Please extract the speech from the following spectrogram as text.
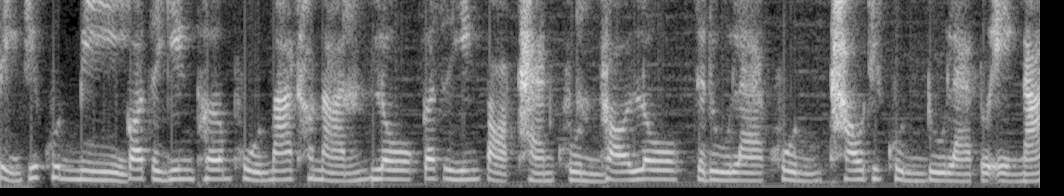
สิ่งที่คุณมีก็จะยิ่งเพิ่มพูนมากเท่านั้น โลกก็จะยิ่งตอบแทนคุณ เพราะโลกจะดูแลคุณเท่าที่คุณดูแลตัวเองนะ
